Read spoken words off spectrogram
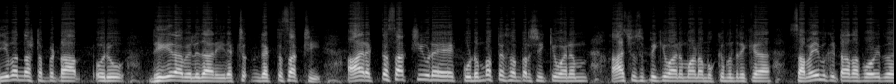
ജീവൻ നഷ്ടപ്പെട്ട ഒരു ധീര ബലിദാനി രക്തസാക്ഷി. ആ രക്തസാക്ഷിയുടെ കുടുംബത്തെ സന്ദർശിക്കുവാനും ആശ്വസിപ്പിക്കുവാനുമാണ് മുഖ്യമന്ത്രിക്ക് സമയം കിട്ടാതെ പോയത്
